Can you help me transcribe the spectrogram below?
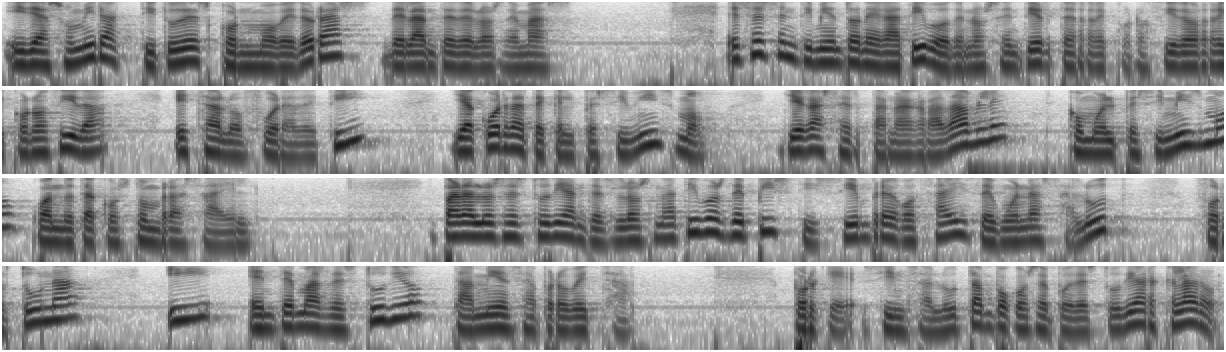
y de asumir actitudes conmovedoras delante de los demás. Ese sentimiento negativo de no sentirte reconocido o reconocida, échalo fuera de ti y acuérdate que el pesimismo llega a ser tan agradable como el pesimismo cuando te acostumbras a él. Para los estudiantes, los nativos de Piscis siempre gozáis de buena salud, fortuna y en temas de estudio también se aprovecha porque sin salud tampoco se puede estudiar, claro.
